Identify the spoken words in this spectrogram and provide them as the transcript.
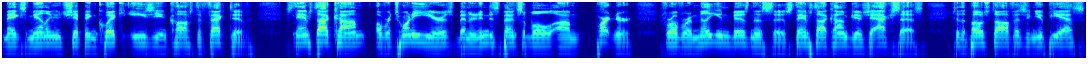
makes mailing and shipping quick, easy, and cost effective. Stamps.com, over 20 years, been an indispensable um, partner for over a million businesses. Stamps.com gives you access to the post office and UPS.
